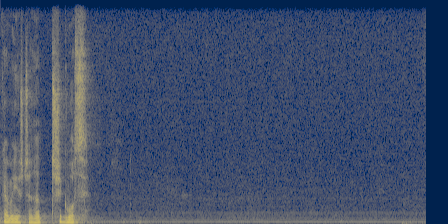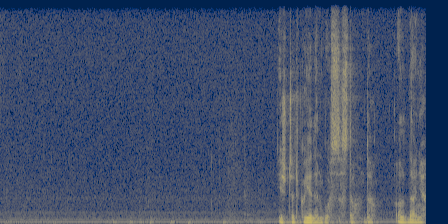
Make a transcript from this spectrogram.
Czekamy jeszcze na trzy głosy. Jeszcze tylko jeden głos został do oddania.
